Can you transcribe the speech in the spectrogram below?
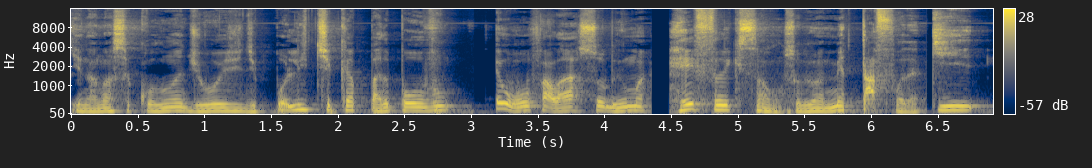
e na nossa coluna de hoje de Política para o Povo eu vou falar sobre uma reflexão, sobre uma metáfora que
